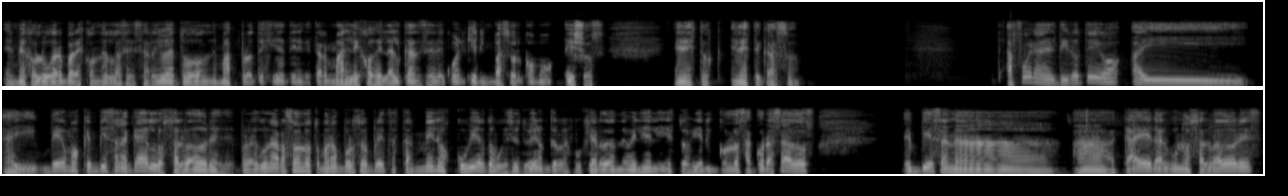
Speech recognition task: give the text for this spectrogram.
el mejor lugar para esconderlas es arriba de todo, donde más protegida tiene que estar, más lejos del alcance de cualquier invasor como ellos en, estos, en este caso afuera en el tiroteo hay, hay, vemos que empiezan a caer los salvadores. Por alguna razón los tomaron por sorpresa, están menos cubiertos porque se tuvieron que refugiar de donde venían y estos vienen con los acorazados. Empiezan a, a caer algunos salvadores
